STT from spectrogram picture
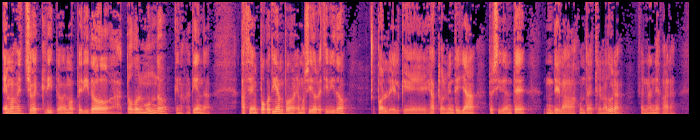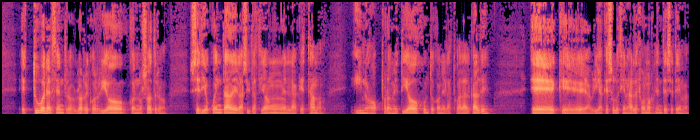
Hemos hecho escrito, hemos pedido a todo el mundo que nos atienda. Hace poco tiempo hemos sido recibidos por el que es actualmente ya presidente de la Junta de Extremadura, Fernández Vara. Estuvo en el centro, lo recorrió con nosotros, se dio cuenta de la situación en la que estamos y nos prometió, junto con el actual alcalde, eh, que habría que solucionar de forma urgente ese tema.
